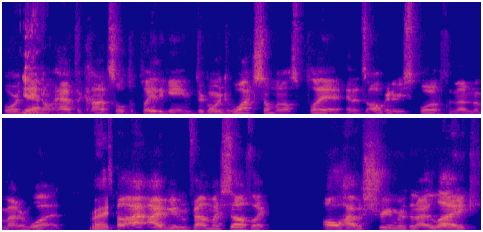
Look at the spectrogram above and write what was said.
or they yeah. don't have the console to play the game, they're going to watch someone else play it, and it's all going to be spoiled for them no matter what. Right. So I, I've even found myself like, I'll have a streamer that I like,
